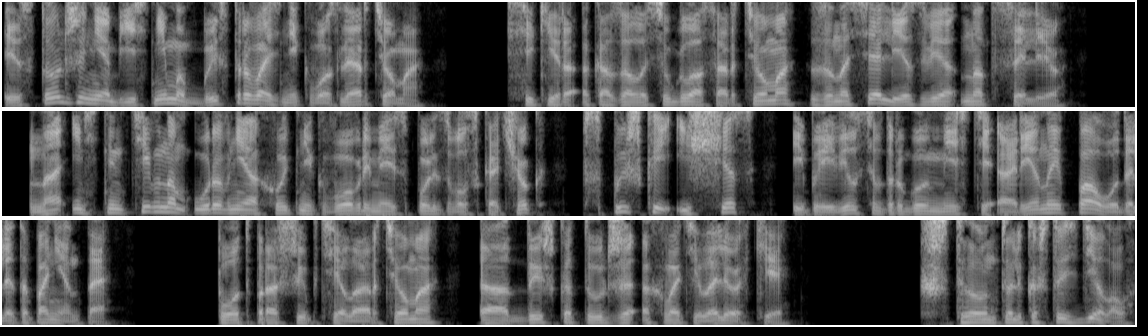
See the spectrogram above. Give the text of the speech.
и столь же необъяснимо быстро возник возле Артема. Секира оказалась у глаз Артема, занося лезвие над целью. На инстинктивном уровне охотник вовремя использовал скачок, вспышкой исчез и появился в другом месте арены поодаль от оппонента. Пот прошиб тело Артема, а отдышка тут же охватила легкие. «Что он только что сделал?»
